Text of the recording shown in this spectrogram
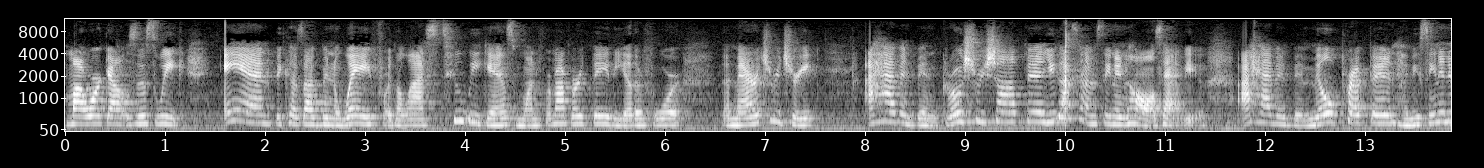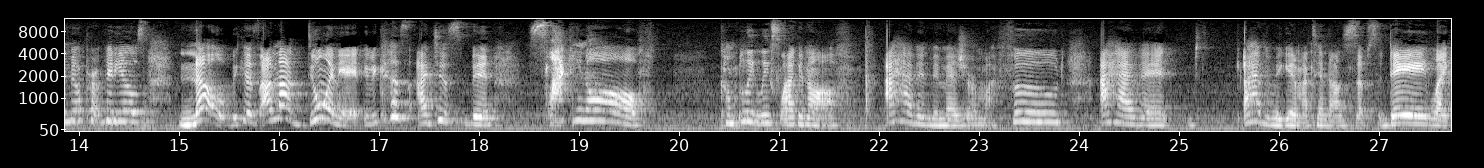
my workouts this week and because i've been away for the last two weekends one for my birthday the other for the marriage retreat haven't been grocery shopping. You guys haven't seen any hauls, have you? I haven't been meal prepping. Have you seen any meal prep videos? No, because I'm not doing it because I just been slacking off, completely slacking off. I haven't been measuring my food. I haven't I haven't been getting my 10,000 steps a day. Like,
